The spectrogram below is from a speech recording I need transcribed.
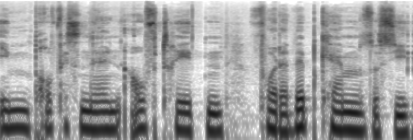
im professionellen Auftreten vor der Webcam, sodass sie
